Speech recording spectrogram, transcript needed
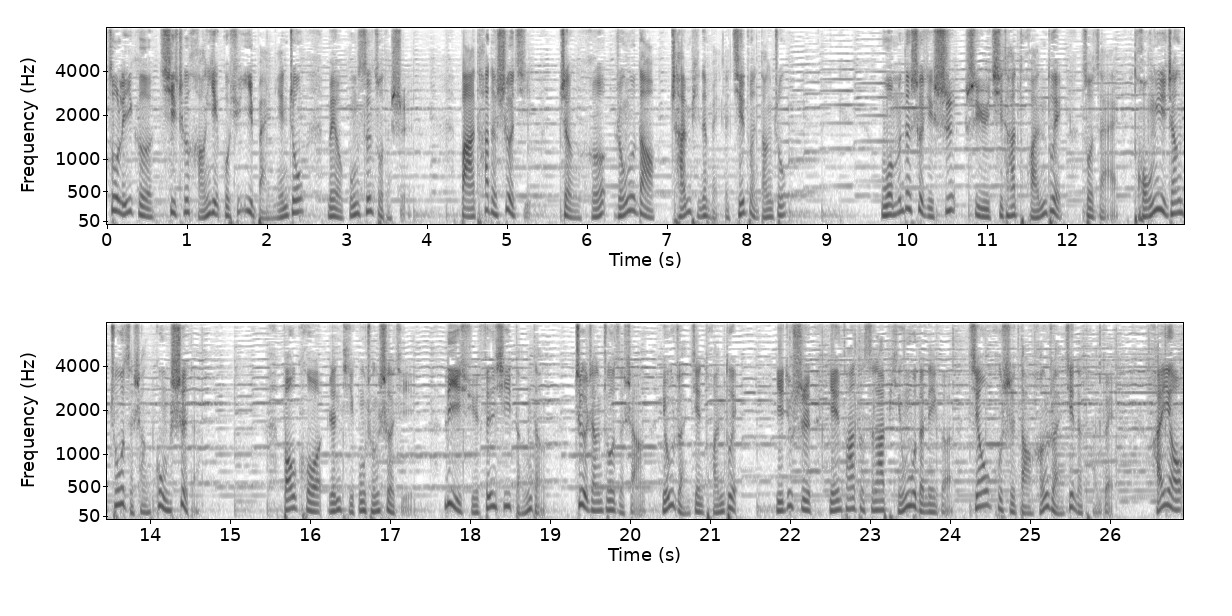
做了一个汽车行业过去一百年中没有公司做的事，把它的设计整合融入到产品的每个阶段当中。我们的设计师是与其他团队坐在同一张桌子上共事的，包括人体工程设计、力学分析等等。这张桌子上有软件团队，也就是研发特斯拉屏幕的那个交互式导航软件的团队，还有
